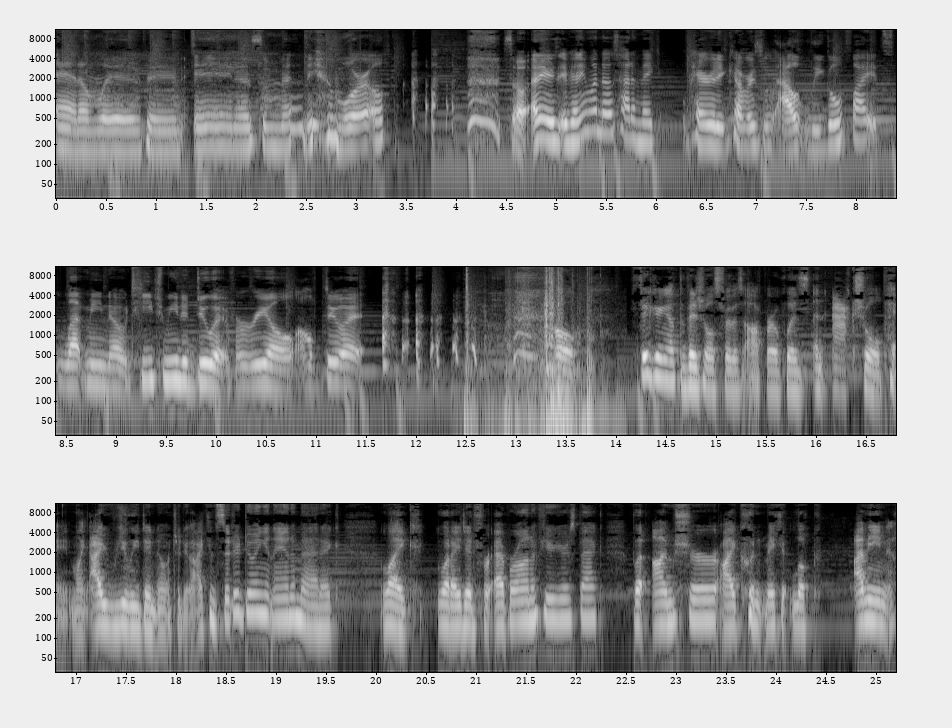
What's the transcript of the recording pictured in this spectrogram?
and I'm living in a Somnium world. so anyways, if anyone knows how to make parody covers without legal fights, let me know. Teach me to do it for real. I'll do it. oh, figuring out the visuals for this opera was an actual pain. Like, I really didn't know what to do. I considered doing an animatic, like what I did for Eberron a few years back, but I'm sure I couldn't make it look. I mean,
